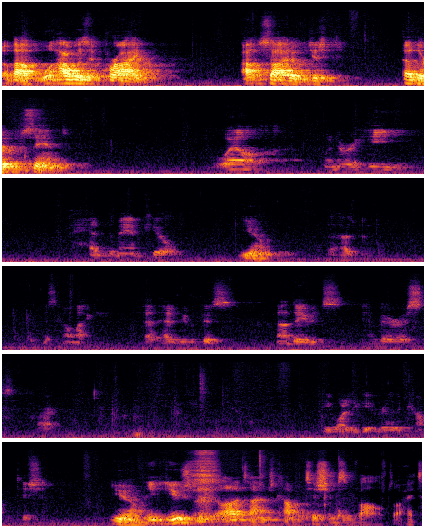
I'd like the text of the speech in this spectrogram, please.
about how was it pride outside of just other sins? Well, whenever he had the man killed, Yeah. the husband, it's kind of like that had to be because now David's embarrassed or he wanted to get rid of the competition. Yeah. Usually, a lot of times, competition's involved, right?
